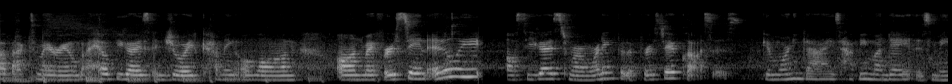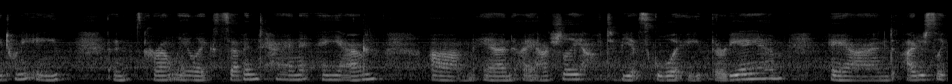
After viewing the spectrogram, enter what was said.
got back to my room. I hope you guys enjoyed coming along on my first day in Italy. I'll see you guys tomorrow morning for the first day of classes. Good morning guys, happy Monday. It is May 28th and it's currently like 7.10 a.m. Um, and I actually have to be at school at 8.30 a.m and I just like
